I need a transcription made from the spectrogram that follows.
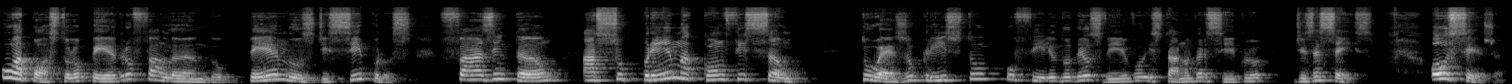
O apóstolo Pedro, falando pelos discípulos, faz então a suprema confissão. Tu és o Cristo, o Filho do Deus vivo, está no versículo 16. Ou seja,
